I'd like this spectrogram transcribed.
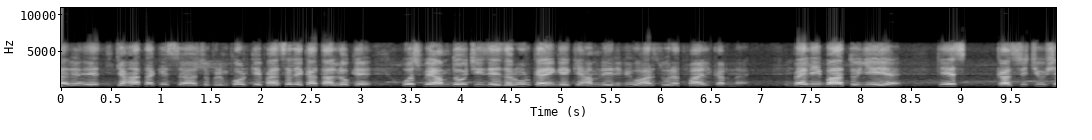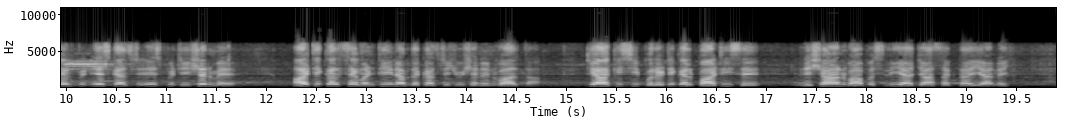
जहाँ तक इस सुप्रीम कोर्ट के फैसले का ताल्लुक है उस पर हम दो चीज़ें ज़रूर कहेंगे कि हमने रिव्यू हर सूरत फ़ाइल करना है। पहली बात तो ये है इस कॉन्स्टिट्यूशन इस, इस पिटीशन में article 17 of the constitution involve था। क्या किसी पॉलिटिकल पार्टी से निशान वापस लिया जा सकता है या नहीं?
